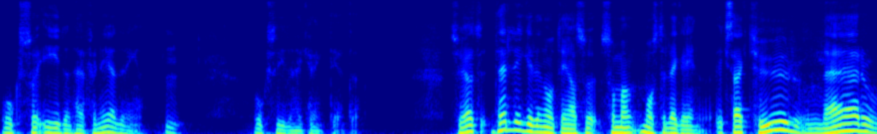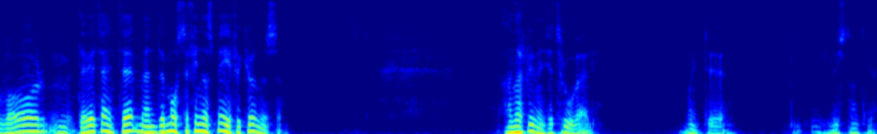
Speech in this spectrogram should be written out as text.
också i den här förnedringen. Mm. Också i den här kränktheten. Så jag, där ligger det någonting alltså som man måste lägga in. Exakt hur, när och var, det vet jag inte, men det måste finnas med i förkunnelsen. Annars blir man inte trovärdig. Och inte lyssna till.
